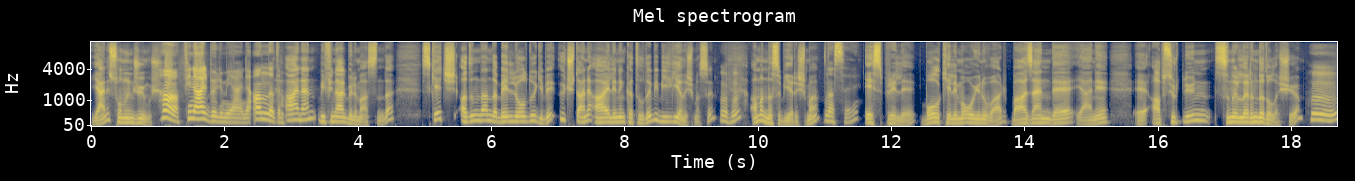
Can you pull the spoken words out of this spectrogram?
yani sonuncuymuş. Ha, final bölümü yani anladım. Aynen bir final bölümü aslında. Skeç adından da belli olduğu gibi 3 tane ailenin katıldığı bir bilgi yarışması. Hı hı. Ama nasıl bir yarışma? Nasıl? esprili, bol kelime oyunu var. Bazen de yani e, absürtlüğün sınırlarında dolaşıyor. Hı.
